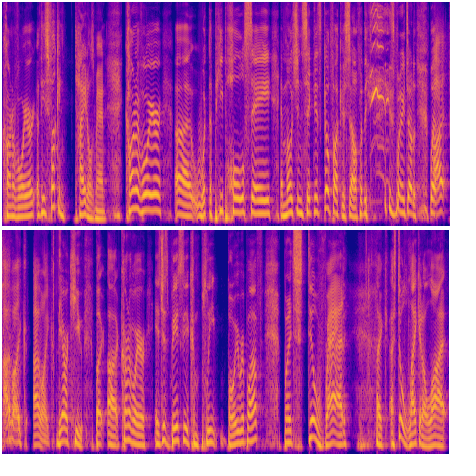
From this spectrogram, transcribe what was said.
Carnivore. These fucking titles, man. Carnivore, uh, what the peepholes say, emotion sickness. Go fuck yourself with these funny titles. But I, I like I like They are cute, but uh, Carnivore is just basically a complete Bowie ripoff, but it's still rad. Like I still like it a lot.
